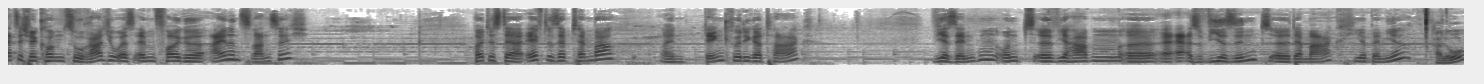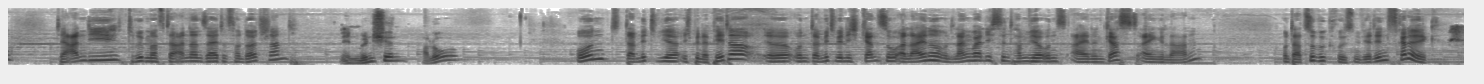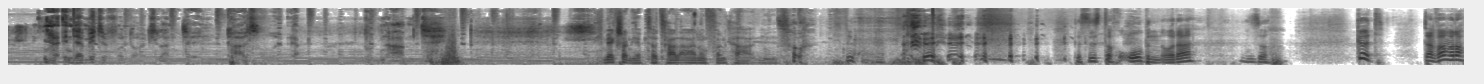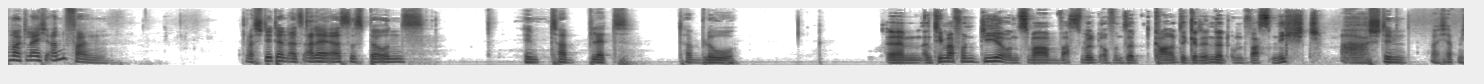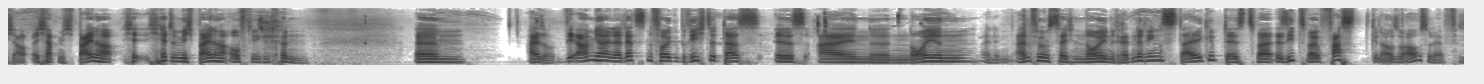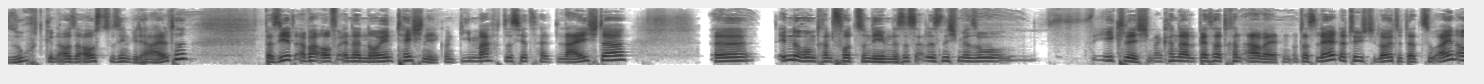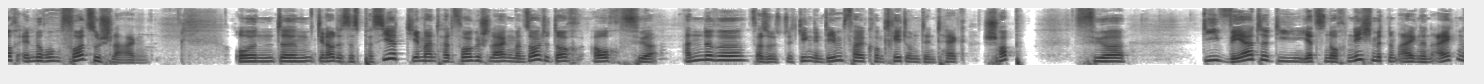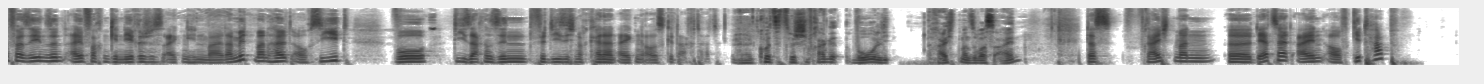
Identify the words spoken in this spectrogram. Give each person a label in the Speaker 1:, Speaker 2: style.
Speaker 1: Herzlich willkommen zu Radio USM Folge 21. Heute ist der 11. September, ein denkwürdiger Tag. Wir senden und äh, wir haben, äh, äh, also wir sind äh, der Marc hier bei mir,
Speaker 2: Hallo?
Speaker 1: der Andi drüben auf der anderen Seite von Deutschland
Speaker 3: In München? Hallo?
Speaker 1: und damit wir, ich bin der Peter äh, und damit wir nicht ganz so alleine und langweilig sind, haben wir uns einen Gast eingeladen und dazu begrüßen wir den Frederik.
Speaker 4: Ja, in der Mitte von Deutschland, in Karlsruhe. Ja. Guten Abend.
Speaker 2: Ich merke schon, ihr habt total Ahnung von Karten und so.
Speaker 1: Das ist doch oben, oder? So. Gut, dann wollen wir doch mal gleich anfangen. Was steht denn als allererstes bei uns im Tablett, Tableau?
Speaker 3: Ähm, ein Thema von dir und zwar, was wird auf unserer Karte gerendert und was nicht?
Speaker 1: Ah, stimmt. Ich habe mich, ich habe mich beinahe, ich hätte mich beinahe aufregen können. Ähm, also, wir haben ja in der letzten Folge berichtet, dass es einen neuen, einen in Anführungszeichen neuen Rendering-Style gibt. Der ist zwar, er sieht zwar fast genauso aus oder er versucht genauso auszusehen wie der alte, basiert aber auf einer neuen Technik und die macht es jetzt halt leichter, äh, Änderungen dran vorzunehmen. Das ist alles nicht mehr so eklig. Man kann da besser dran arbeiten. Und das lädt natürlich die Leute dazu ein, auch Änderungen vorzuschlagen. Und ähm, genau das ist passiert. Jemand hat vorgeschlagen, man sollte doch auch für andere, also es ging in dem Fall konkret um den Tag Shop, für die Werte, die jetzt noch nicht mit einem eigenen Icon versehen sind, einfach ein generisches Icon hinmalen, damit man halt auch sieht, wo die Sachen sind, für die sich noch keiner ein Icon ausgedacht hat.
Speaker 2: Äh, kurze Zwischenfrage, wo reicht man sowas ein?
Speaker 1: Das reicht man äh, derzeit ein auf GitHub.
